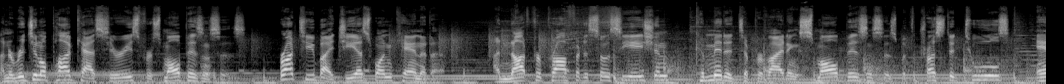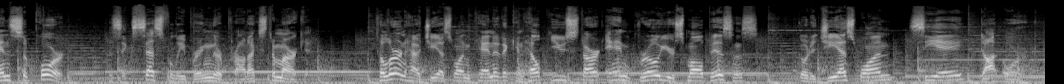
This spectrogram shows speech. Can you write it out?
an original podcast series for small businesses, brought to you by GS1 Canada, a not for profit association committed to providing small businesses with trusted tools and support to successfully bring their products to market. To learn how GS1 Canada can help you start and grow your small business, go to gs1ca.org.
